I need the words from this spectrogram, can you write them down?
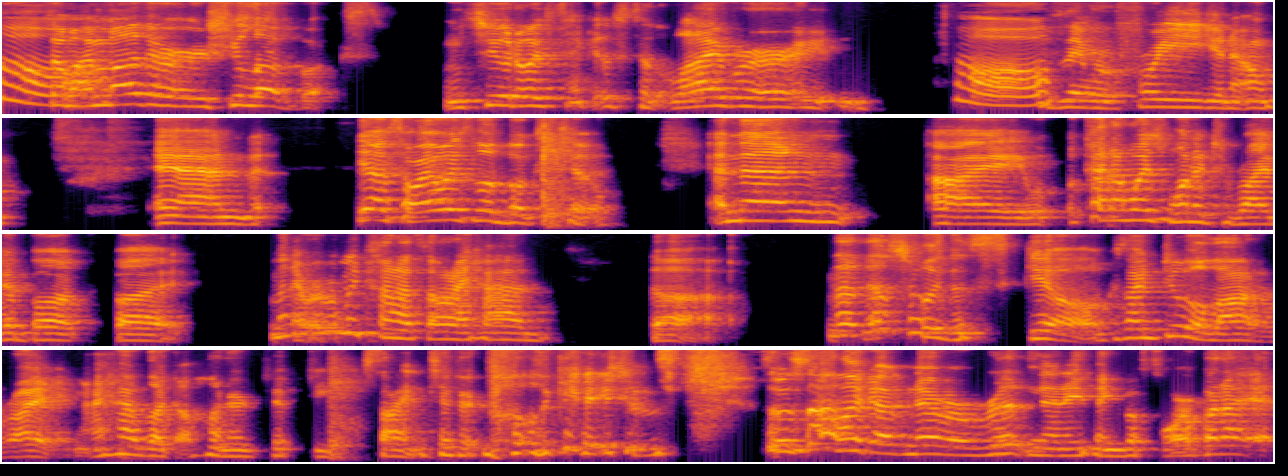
Aww. So my mother, she loved books. And she would always take us to the library because they were free, you know. And yeah, so I always loved books too. And then I kind of always wanted to write a book, but I never really kind of thought I had the not necessarily the skill because I do a lot of writing. I have like 150 scientific publications. So it's not like I've never written anything before, but I,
